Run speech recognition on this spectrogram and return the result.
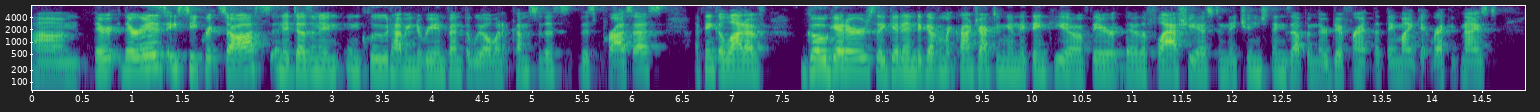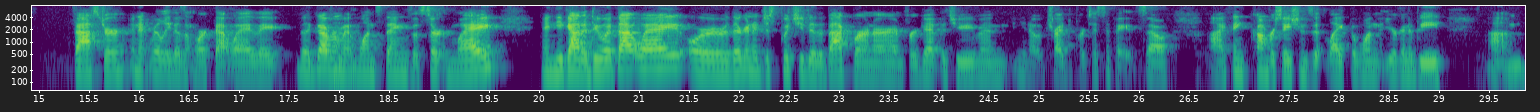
Um, there, there is a secret sauce, and it doesn't in, include having to reinvent the wheel when it comes to this this process. I think a lot of go-getters they get into government contracting and they think you know if they're they're the flashiest and they change things up and they're different that they might get recognized faster and it really doesn't work that way they the government mm-hmm. wants things a certain way and you got to do it that way or they're going to just put you to the back burner and forget that you even you know tried to participate. So i think conversations like the one that you're going to be um,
